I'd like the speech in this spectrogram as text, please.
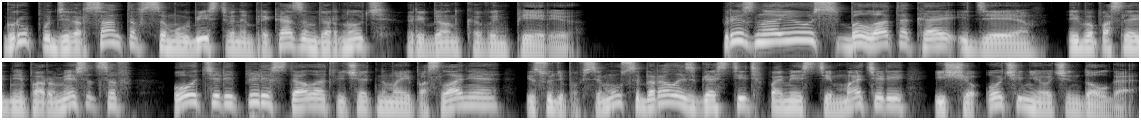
группу диверсантов с самоубийственным приказом вернуть ребенка в империю. Признаюсь, была такая идея, ибо последние пару месяцев Отери перестала отвечать на мои послания и, судя по всему, собиралась гостить в поместье матери еще очень и очень долго.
